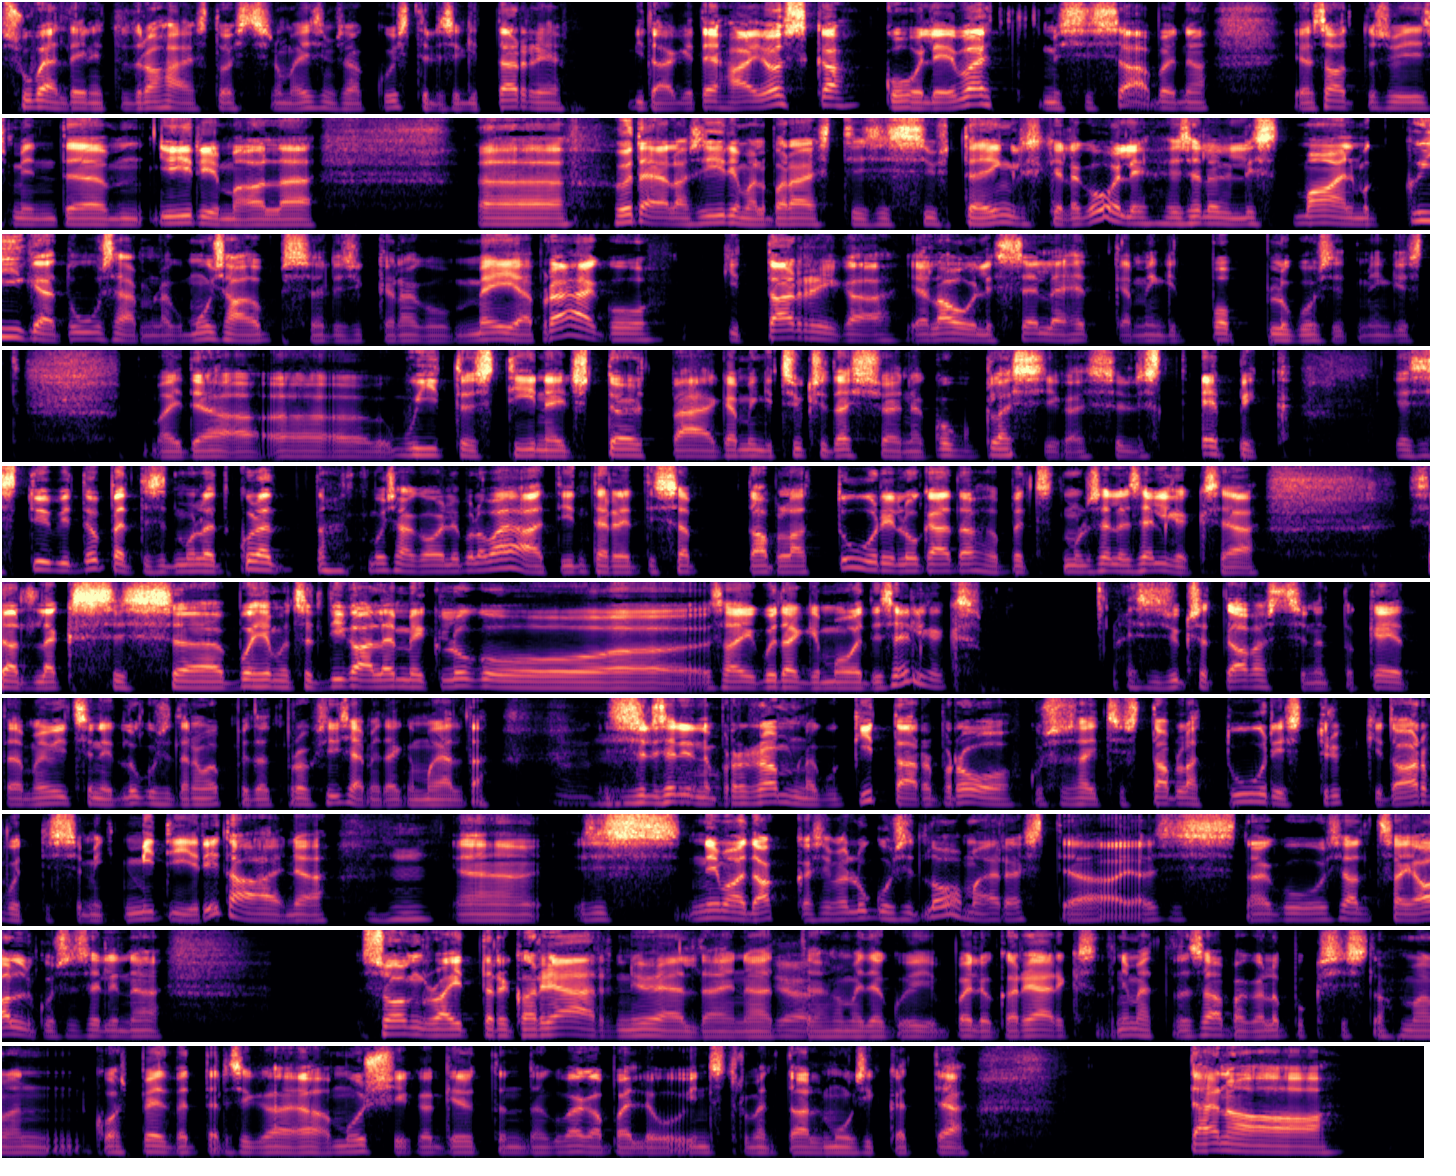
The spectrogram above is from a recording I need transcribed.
suvel teenitud raha eest ostsin oma esimese akustilise kitarri midagi teha ei oska, kooli ei võetud, mis siis saab, onju. ja saatus viis mind ähm, Iirimaale äh, õde elas Iirimaal parajasti siis ühte inglise keele kooli ja seal oli lihtsalt maailma kõige tuusem nagu musaõps, see oli sihuke nagu meie praegu kitarriga ja laulis selle hetke mingeid poplugusid mingist, ma ei tea uh,, Wheatus Teenage Dirtbag ja mingeid siukseid asju on ju kogu klassiga, siis see oli lihtsalt epic. ja siis tüübid õpetasid mulle, et kuule, et noh, et musakooli pole vaja, et internetis saab tablatuuri lugeda, õpetasid mulle selle selgeks ja sealt läks siis äh, põhimõtteliselt iga lemmiklugu äh, sai kuidagimoodi selgeks. ja siis üks hetk avastasin, et okei okay,, et ma ei viitsi neid lugusid enam õppida, et prooviks ise midagi mõelda mm. -hmm. ja siis oli selline programm nagu Guitar Pro, kus sa said siis tablatuurist trükkida arvutisse mingit midi rida on ju. Ja siis niimoodi hakkasime lugusid looma järjest ja, ja siis nagu sealt sai alguse selline songwriter karjäär nii-öelda on ju, et yeah. no ma ei tea, kui palju karjääriks seda nimetada saab, aga lõpuks siis noh, ma olen koos Peet Vetersiga ja Mushiga kirjutanud nagu väga palju instrumentaalmuusikat ja. täna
